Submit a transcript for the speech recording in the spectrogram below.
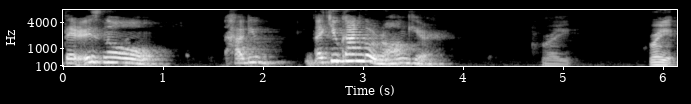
There is no how do you like you can't go wrong here. Right. Right.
